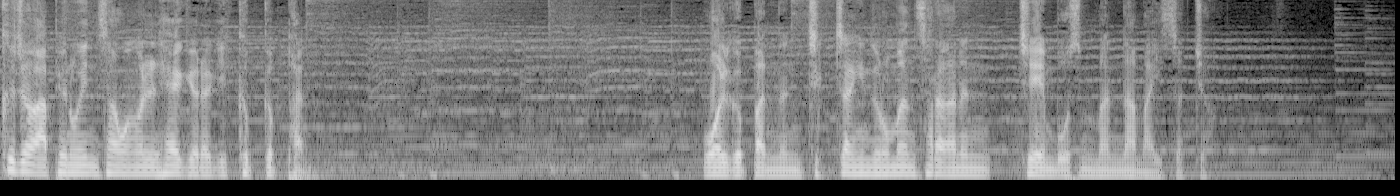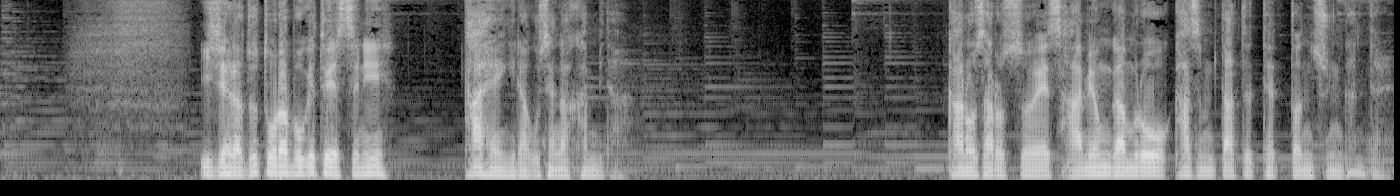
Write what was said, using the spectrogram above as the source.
그저 앞에 놓인 상황을 해결하기 급급한 월급 받는 직장인으로만 살아가는 제 모습만 남아 있었죠. 이제라도 돌아보게 됐으니 다행이라고 생각합니다. 간호사로서의 사명감으로 가슴 따뜻했던 순간들.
